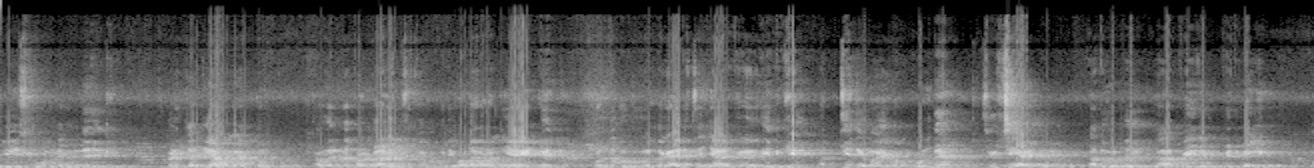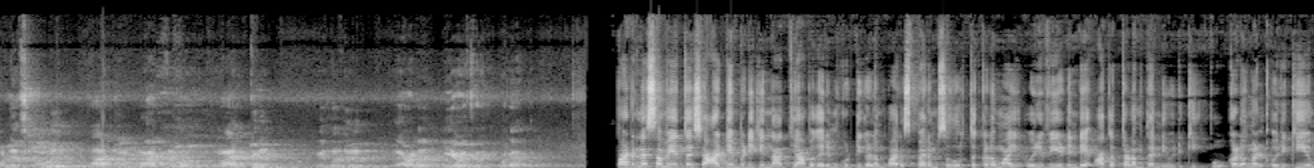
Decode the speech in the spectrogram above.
ഈ സ്കൂളിന്റെ മുന്നിലേക്ക് ഇവിടുത്തെ അധ്യാപകർക്കും അവരുടെ പങ്കാളിത്തത്തോടു കൂടി വളരെ ഭംഗിയായിട്ട് കൊണ്ടുപോകുമെന്ന കാര്യത്തിൽ ഞങ്ങൾക്ക് എനിക്ക് അത്യധികമായി ഉറപ്പുണ്ട്. തീർച്ചയായിട്ടും അതുകൊണ്ട് ആ പേരും പെരുമയും ഉള്ള സ്കൂൾ ആക്കി മാറ്റണോ മാറ്റും എന്നത് ആണ് ഈ അവസരം. പറയാം പഠന സമയത്ത് ശാഠ്യം പിടിക്കുന്ന അധ്യാപകരും കുട്ടികളും പരസ്പരം സുഹൃത്തുക്കളുമായി ഒരു വീടിന്റെ അകത്തളം തന്നെ ഒരുക്കി. പൂക്കളങ്ങൾ ഒരുക്കിയും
